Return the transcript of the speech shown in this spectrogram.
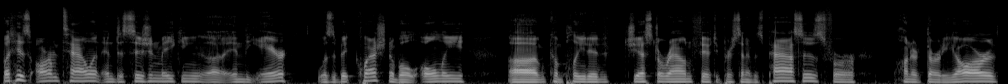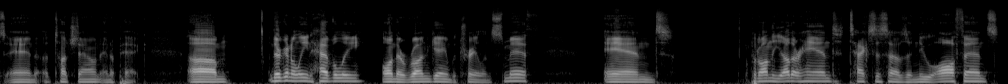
but his arm talent and decision making uh, in the air was a bit questionable. Only um, completed just around 50% of his passes for 130 yards and a touchdown and a pick. Um, they're going to lean heavily on their run game with Trelon Smith. And but on the other hand, Texas has a new offense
